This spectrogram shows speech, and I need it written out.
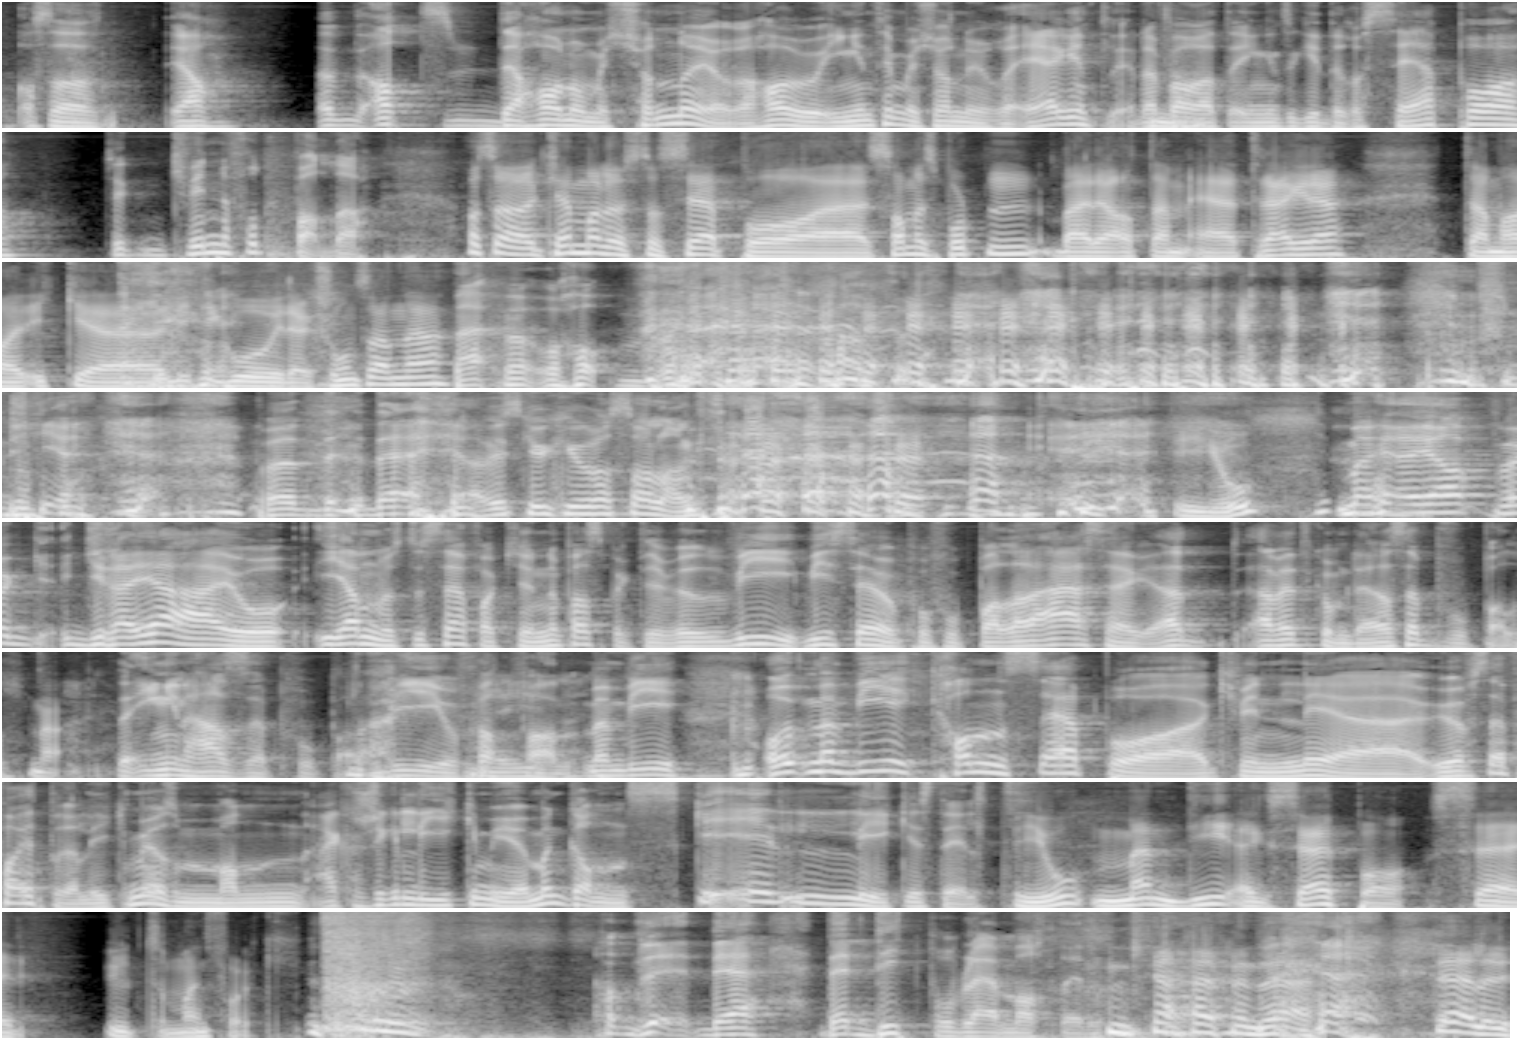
Altså, ja. At det har noe med kjønn å gjøre, har jo ingenting med kjønn å gjøre, egentlig. Det er bare at det er ingen som gidder å se på kvinnefotball, da. Altså, Hvem har lyst til å se på eh, samme sporten, bare at de er tregere? De har ikke like god reaksjonsevne. Nei, men å, Fordi men det, det, ja, Vi skulle ikke gå så langt. Jo. Men ja, for greia er jo Igjen, hvis du ser fra kvinneperspektivet Vi, vi ser jo på fotball. Eller jeg, ser, jeg, jeg vet ikke om dere ser på fotball. Nei. Det er ingen her som ser på fotball. Vi er jo flatt faen. Men vi, men vi kan se på kvinnelige UFC-fightere like mye som mann. Kanskje ikke like mye, men ganske likestilt. jo, men de jeg ser på, ser ut som mannfolk. Ja, Det, det, det er ditt problem, Martin. Nei, men det, det er eller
